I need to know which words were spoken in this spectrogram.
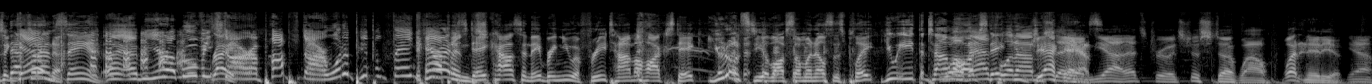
Congratulations again. That's what I'm saying. I, I mean, you're a movie Right. star, a pop star. What do people think If you're at a happens? steakhouse and they bring you a free tomahawk steak, you don't steal off someone else's plate. You eat the well, tomahawk that's steak, what you I'm jackass. saying. Yeah, that's true. It's just uh, wow. What an idiot. Yeah.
